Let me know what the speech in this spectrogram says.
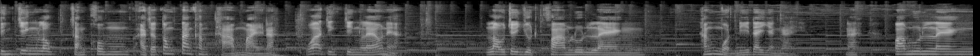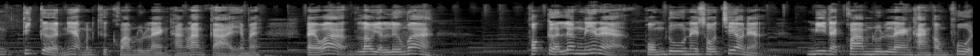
จริง ๆ เราสังคมอาจจะต้องตั้งคำถามใหม่นะว่าจริง ๆ แล้วเนี่ยเราจะหยุดความรุนแรงทั้งหมดนี้ได้ยังไงนะ ความรุนแรงที่เกิดเนี่ยมันคือความรุนแรงทางร่างกายใช่ไหมแต่ว่าเราอย่าลืมว่าพอเกิดเรื่องนี้เนี่ย ผมดูในโซเชียลเนี่ย มีแต่ความรุนแรงทางคำพูด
